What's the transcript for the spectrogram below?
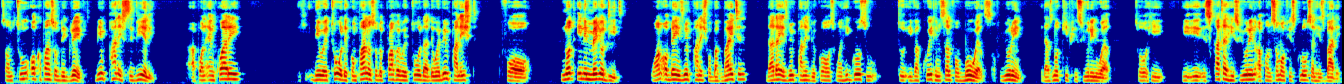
some two occupants of the grave being punished severely. Upon inquiry, they were told, the companions of the Prophet were told that they were being punished for not any major deed. One of them is being punished for backbiting, the other is being punished because when he goes to, to evacuate himself of bowels, of urine, he does not keep his urine well. So he, he, he scattered his urine upon some of his clothes and his body.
